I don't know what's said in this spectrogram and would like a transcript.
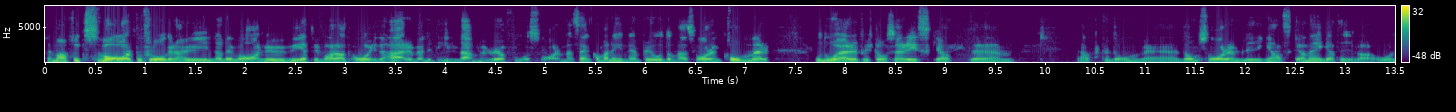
när man fick svar på frågorna hur illa det var. Nu vet vi bara att oj, det här är väldigt illa, men vi har få svar. Men sen kommer man in i en period då de här svaren kommer och då är det förstås en risk att, eh, att de, eh, de svaren blir ganska negativa. Och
